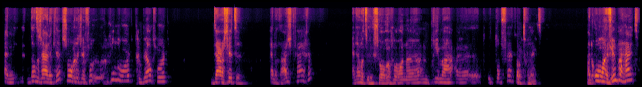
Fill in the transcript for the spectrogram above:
En dat is eigenlijk, hè, zorgen dat je gevonden wordt, gebeld wordt, daar zitten en dat huis krijgen. En dan natuurlijk zorgen voor een, eh, een prima uh, topverkooptraject. Maar de online vindbaarheid,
